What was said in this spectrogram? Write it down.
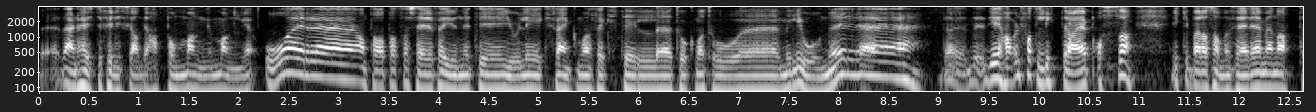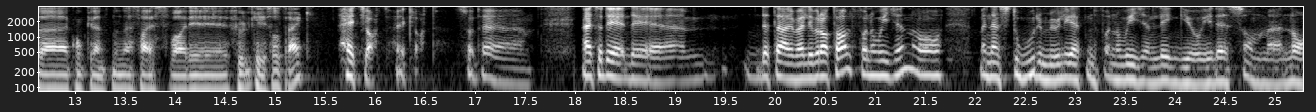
det er den høyeste fyllingsgraden de har hatt på mange mange år. Eh, antallet passasjerer fra juni til juli gikk fra 1,6 til 2,2 millioner. De har vel fått litt drahjelp også, ikke bare av sommerferie, men at konkurrenten SAS var i full krise og streik? Helt klart. helt klart. Så det, nei, så det, det, dette er veldig bra tall for Norwegian. Og, men den store muligheten for Norwegian ligger jo i det som nå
